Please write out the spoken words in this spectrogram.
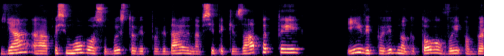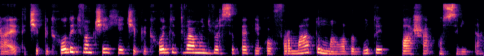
Я е, письмово особисто відповідаю на всі такі запити, і відповідно до того ви обираєте, чи підходить вам Чехія, чи підходить вам університет, якого формату мала би бути ваша освіта.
